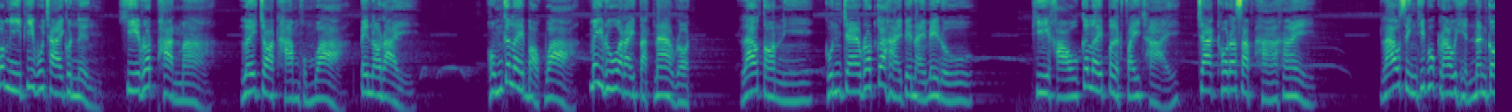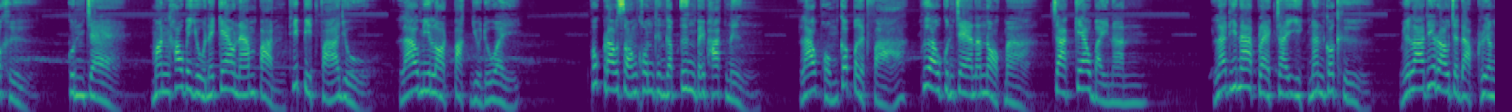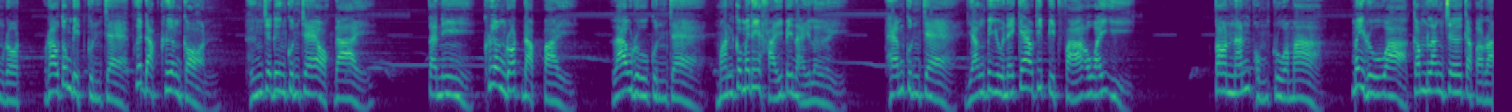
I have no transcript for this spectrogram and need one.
ก็มีพี่ผู้ชายคนหนึ่ง ขี่รถผ่านมา เลยจอดถามผมว่าเป็นอะไร ผมก็เลยบอกว่าไม่รู้อะไรตัดหน้ารถ แล้วตอนนี้กุญแจรถก็หายไปไหนไม่รู้ พี่เขาก็เลยเปิดไฟฉายจากโทรศัพท์หาให้ แล้วสิ่งที่พวกเราเห็นนั่นก็คือ กุญแจ มันเข้าไปอยู่ในแก้วน้ำปั่นที่ปิดฝาอยู่ แล้วมีหลอดปักอยู่ด้วย พวกเราสองคนถึงกับอึ้งไปพักหนึ่ง แล้วผมก็เปิดฝาเพื่อเอากุญแจนั้นออกมา จากแก้วใบนั้น และที่น่าแปลกใจอีกนั่นก็คือ เวลาที่เราจะดับเครื่องรถ เราต้องบิดกุญแจเพื่อดับเครื่องก่อน ถึงจะดึงกุญแจออกได้ แต่นี่เครื่องรถดับไป แล้วรูกุญแจมันก็ไม่ได้ไขไปไหนเลย แถมกุญแจยังไปอยู่ในแก้วที่ปิดฝาเอาไว้อีก ตอนนั้นผมกลัวมาก ไม่รู้ว่ากำลังเจอกับอะไร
